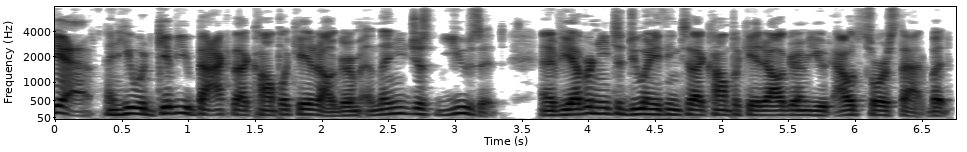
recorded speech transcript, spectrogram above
Yeah. And he would give you back that complicated algorithm and then you just use it. And if you ever need to do anything to that complicated algorithm, you'd outsource that. But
